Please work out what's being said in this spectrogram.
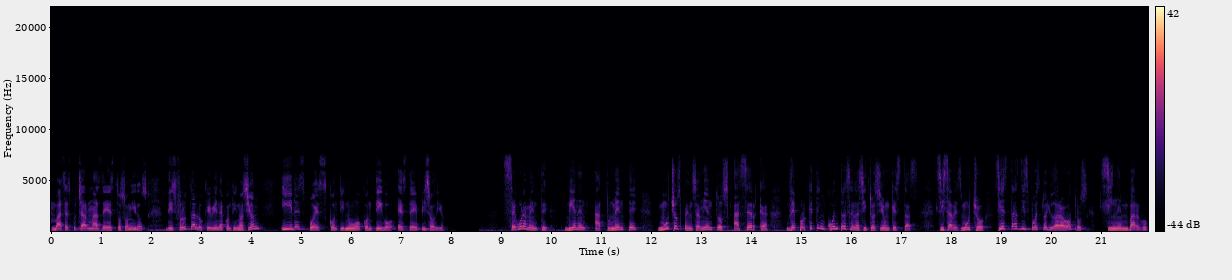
vas a escuchar más de estos sonidos. Disfruta lo que viene a continuación y después continúo contigo este episodio. Seguramente vienen a tu mente muchos pensamientos acerca de por qué te encuentras en la situación que estás. Si sabes mucho, si estás dispuesto a ayudar a otros, sin embargo,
